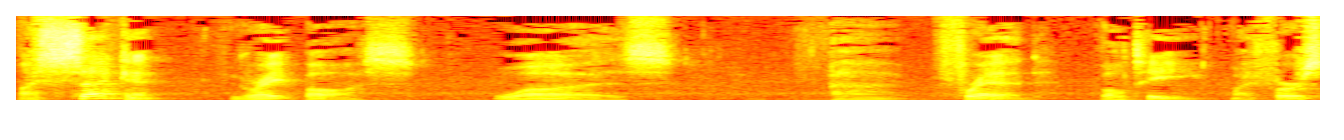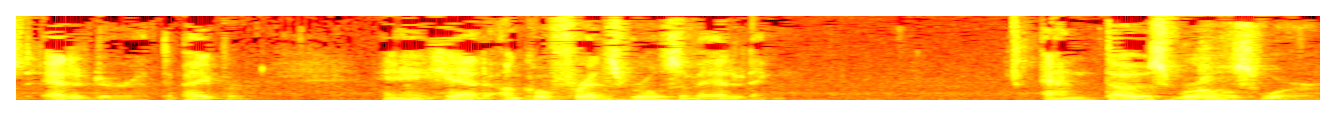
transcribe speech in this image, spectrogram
My second great boss was uh, Fred Volti, my first editor at the paper. and he had Uncle Fred's Rules of Editing. And those rules were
